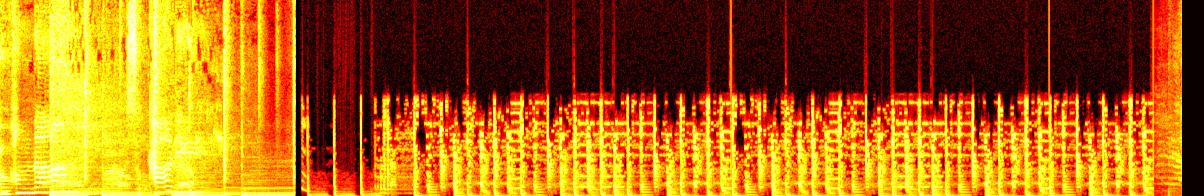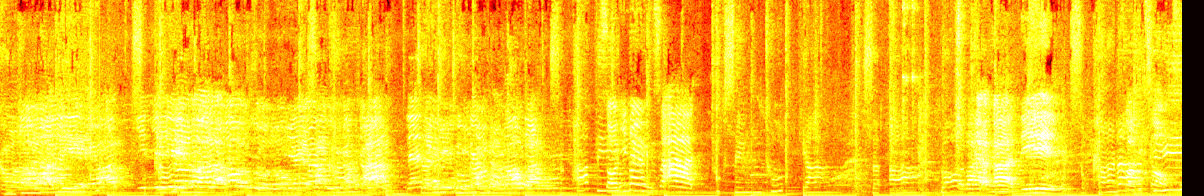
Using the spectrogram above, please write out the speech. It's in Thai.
เข้าห้องน้ำสุขาดีตอนที่หนึ่งสะอาด ทุกสิ่งทุกอย่างสะอาดปลอดสบายอากาศดีสุขานาตอนที่สองทีสะ ดวก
